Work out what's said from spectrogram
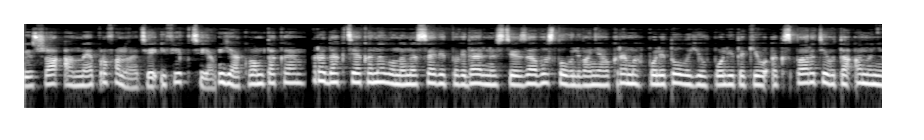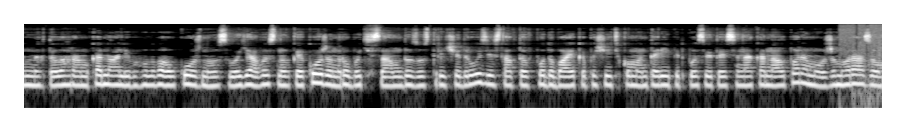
Європи а не профанація і фікція. Як вам таке? Редакція каналу не несе відповідальності за висловлювання окремих політологів, політиків, експертів та анонімних телеграм-каналів. Голова у кожного своя висновки. Кожен робить сам. До зустрічі, друзі. Ставте вподобайки, пишіть коментарі, підписуйтесь на канал. Переможемо разом.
